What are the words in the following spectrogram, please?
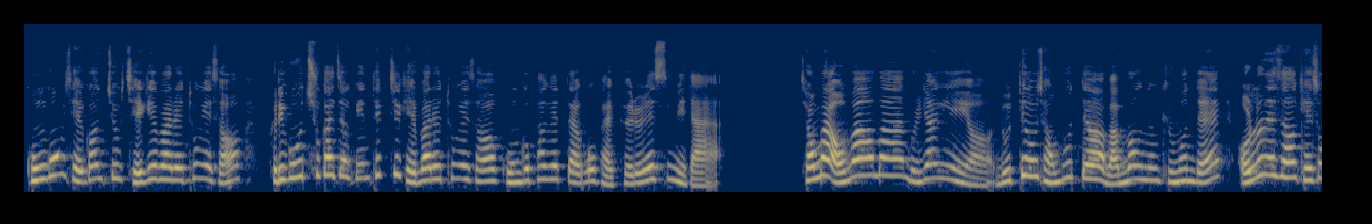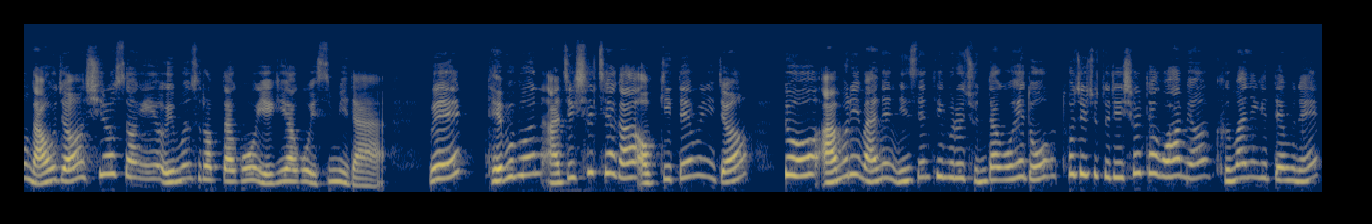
공공 재건축 재개발을 통해서 그리고 추가적인 택지 개발을 통해서 공급하겠다고 발표를 했습니다. 정말 어마어마한 물량이에요. 노태우 정부 때와 맞먹는 규모인데 언론에서 계속 나오죠. 실효성이 의문스럽다고 얘기하고 있습니다. 왜? 대부분 아직 실체가 없기 때문이죠. 또 아무리 많은 인센티브를 준다고 해도 토지주들이 싫다고 하면 그만이기 때문에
